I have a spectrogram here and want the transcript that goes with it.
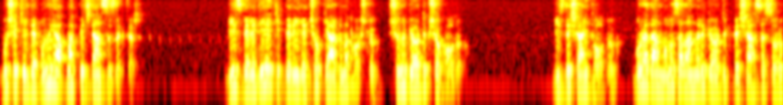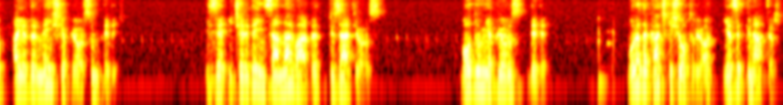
Bu şekilde bunu yapmak vicdansızlıktır. Biz belediye ekipleriyle çok yardıma koştuk, şunu gördük şok olduk. Biz de şahit olduk, buradan moloz alanları gördük ve şahsa sorup hayırdır ne iş yapıyorsun dedik. Bize içeride insanlar vardı, düzeltiyoruz. Bodrum yapıyoruz dedi. Burada kaç kişi oturuyor, yazık günahtır.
